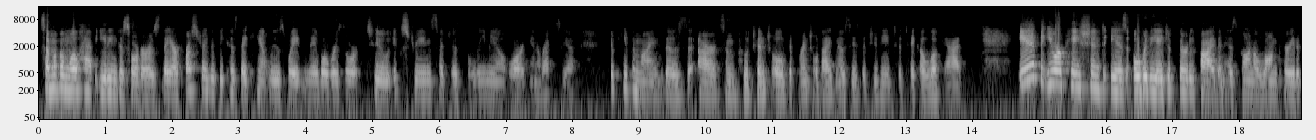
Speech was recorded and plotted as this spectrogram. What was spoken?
Some of them will have eating disorders. They are frustrated because they can't lose weight and they will resort to extremes such as bulimia or anorexia. So keep in mind those are some potential differential diagnoses that you need to take a look at. If your patient is over the age of 35 and has gone a long period of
